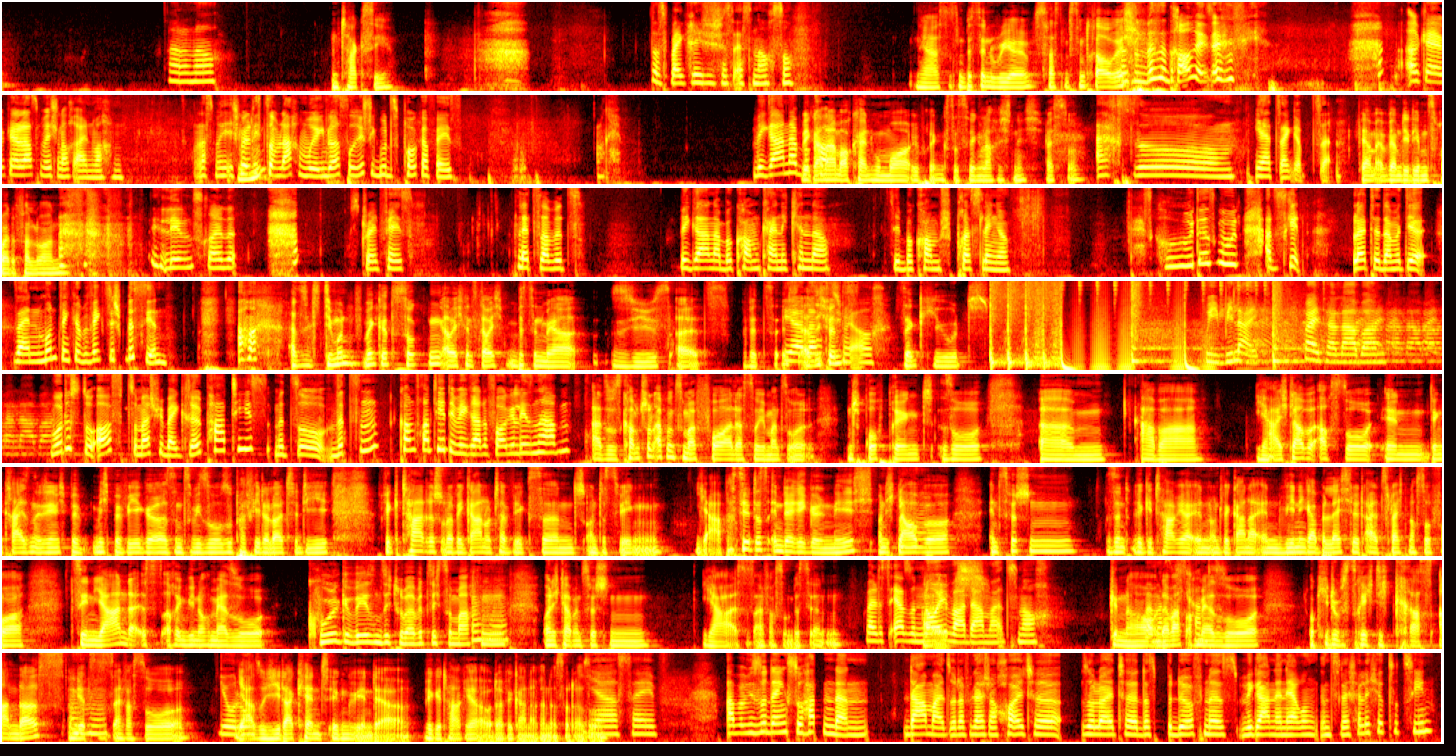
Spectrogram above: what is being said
I don't know. Ein Taxi. Das ist bei griechisches Essen auch so. Ja, es ist ein bisschen real. Es ist fast ein bisschen Das traurig. ist ein bisschen traurig irgendwie. Okay, okay, lass mich noch einen machen. Lass mich, ich will Mhm. dich zum Lachen bringen. Du hast so ein richtig gutes Pokerface. Okay. Veganer bekommen. Veganer haben auch keinen Humor übrigens, deswegen lache ich nicht, weißt du? Ach so, jetzt ergibt's Sinn. Wir haben, wir haben die Lebensfreude verloren. Die Lebensfreude. Straight face. Letzter Witz. Veganer bekommen keine Kinder. Sie bekommen Sprösslinge. Das ist gut, das ist gut. Also es geht, Leute, damit ihr, sein Mundwinkel bewegt sich ein bisschen. Aber Also die Mundwinkel zucken, aber ich finde es, glaube ich, ein bisschen mehr süß als witzig. Ja, also ich finde mir auch. es sehr cute. We be like. Weiterlabern. wurdest du oft, zum Beispiel bei Grillpartys, mit so Witzen konfrontiert, die wir gerade vorgelesen haben? Also es kommt schon ab und zu mal vor, dass so jemand so einen Spruch bringt, so, ähm, aber ja, ich glaube auch so in den Kreisen, in denen ich be mich bewege, sind sowieso super viele Leute, die vegetarisch oder vegan unterwegs sind und deswegen, ja, passiert das in der Regel nicht. Und ich glaube, inzwischen sind VegetarierInnen und VeganerInnen weniger belächelt als vielleicht noch so vor zehn Jahren. Da ist es auch irgendwie noch mehr so cool gewesen, sich drüber witzig zu machen. Und ich glaube, inzwischen, ja, es ist einfach so ein bisschen Weil das eher so neu Alt. war damals noch. Genau, und da war es auch mehr so, okay, du bist richtig krass anders. Und jetzt ist es einfach so, YOLO. ja, so jeder kennt irgendwen, der Vegetarier oder Veganerin ist oder so. Ja, safe. Aber wieso denkst du, hatten dann damals oder vielleicht auch heute so Leute das Bedürfnis, vegane Ernährung ins Lächerliche zu ziehen?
